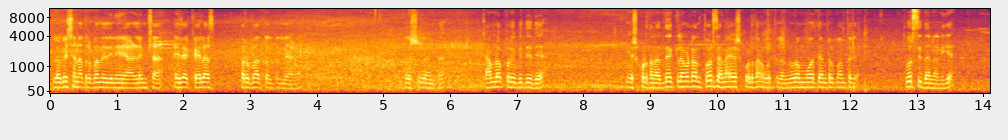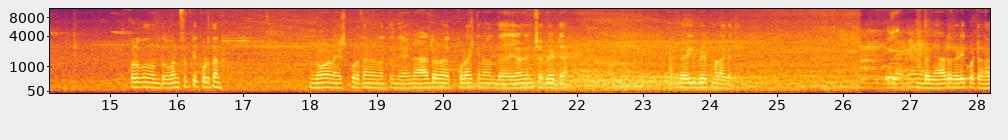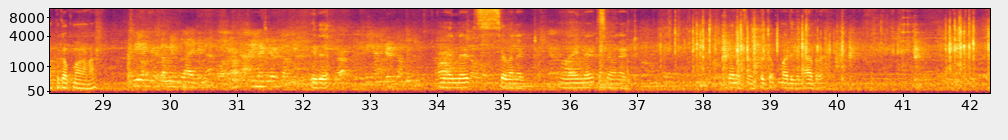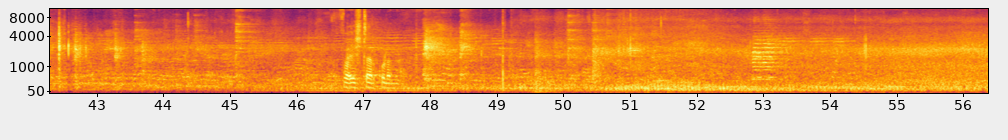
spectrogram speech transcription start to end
ಲೊಕೇಶನ್ ಹತ್ರ ಬಂದಿದ್ದೀನಿ, ಎರಡು ನಿಮಿಷ. ಇದೆ ಕೈಲಾಸ್ ಪರ್ಬಾತ್ ಅಂತಂದು ಹೇಳಿ. ರೆಸ್ಟೋರೆಂಟ್ ಕಮಲಾಪುರಿಗೆ ಬಿದ್ದಿದೆ ಎಷ್ಟು ಕೊಡ್ತಾನೆ? ಹದಿನೈದು ಕಿಲೋಮೀಟ್ರ್ ಅಂತ ತೋರಿಸಾನ ಎಷ್ಟು ಕೊಡ್ತಾನೆ ಗೊತ್ತಿಲ್ಲ. ನೂರ ಮೂವತ್ತೆಂಟು ರೂಪಾಯಿ ಅಂತ ತೋರಿಸಿದ್ದ ನನಗೆ. ಕೊಡ್ಬೋದು ಒಂದು ಒನ್ ಫಿಫ್ಟಿ ಕೊಡ್ತಾನೆ. ನೋಡೋಣ ಎಷ್ಟು ಕೊಡ್ತಾನೆ ಅಂತಂದು ಇನ್ನು ಆರ್ಡ್ರ್ ಕೊಡೋಕಿನ ಒಂದು ಎರಡು ನಿಮಿಷ ವೇಟ್ ಹಂಗಾಗಿ ವೇಟ್ ಮಾಡಾಕತ್ತೆ. ಬನ್ನಿ ಆರ್ಡ್ರ್ ರೆಡಿ ಕೊಟ್ಟೋಣ ಪಿಕಪ್ ಮಾಡೋಣ. ಇದೆ. Nine eight seven eight nine eight seven eight ಬನ್ನಿ ಸರ್ ಪಿಕಪ್ ಮಾಡಿದ್ದೀನಿ ಆರ್ಡ್ರ್ ಫೈವ್ ಸ್ಟಾರ್ ಕೊಡೋಣ.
